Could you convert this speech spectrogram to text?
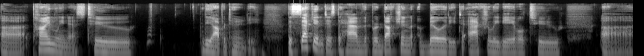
uh, timeliness to the opportunity. The second is to have the production ability to actually be able to uh,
